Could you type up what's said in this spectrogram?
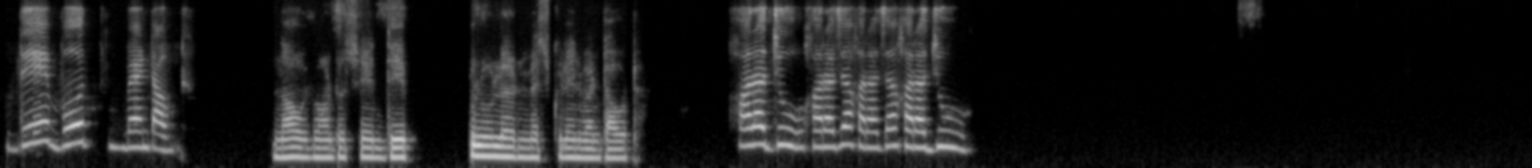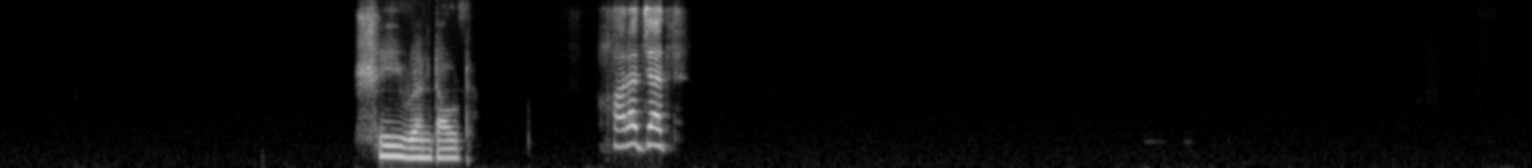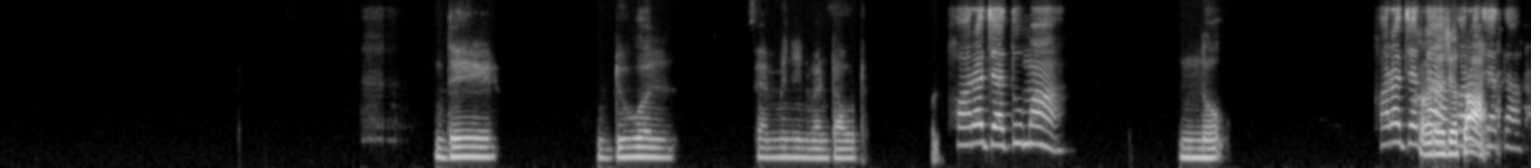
They both went out. now we want to say they Plural masculine went out. Haraju, haraja, haraja, haraju. She went out. Harajat, They dual feminine went out. Khara jatu ma. No. Khara jata. Khara jata. Hora jata.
